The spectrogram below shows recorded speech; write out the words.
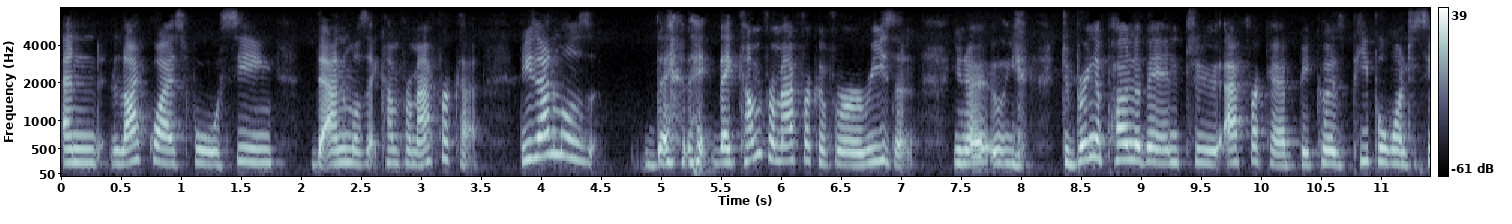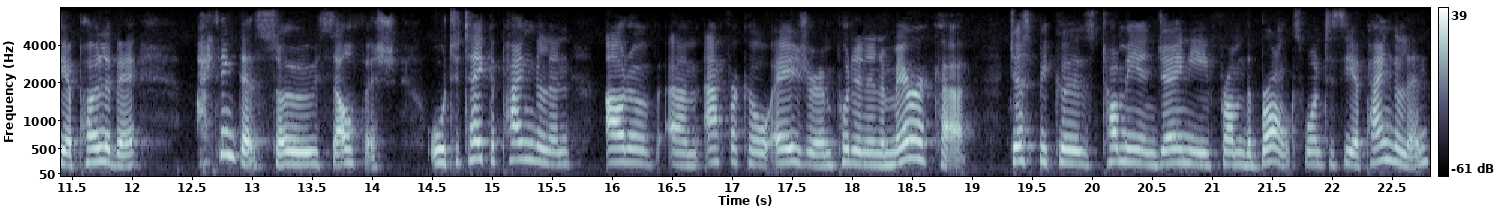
And likewise for seeing the animals that come from Africa. These animals, they, they, they come from Africa for a reason. You know, to bring a polar bear into Africa because people want to see a polar bear, I think that's so selfish. Or to take a pangolin out of um, Africa or Asia and put it in America just because Tommy and Janie from the Bronx want to see a pangolin,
